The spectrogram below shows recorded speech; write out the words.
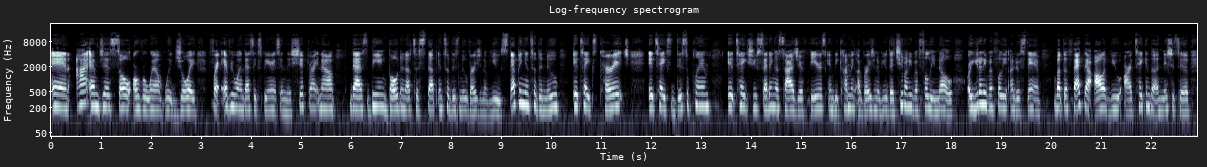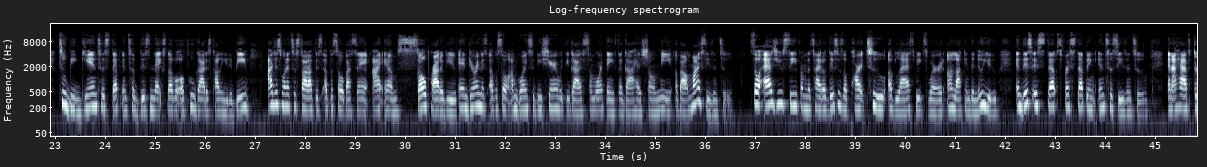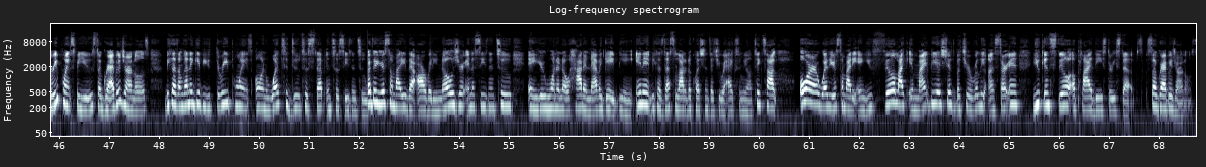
And I am just so overwhelmed with joy for everyone that's experiencing this shift right now, that's being bold enough to step into this new version of you. Stepping into the new, it takes courage, it takes discipline, it takes you setting aside your fears and becoming a version of you that you don't even fully know or you don't even fully understand. But the fact that all of you are taking the initiative to begin to step into this next level of who God is calling you to be. I just wanted to start off this episode by saying I am so proud of you. And during this episode, I'm going to be sharing with you guys some more things that God has shown me about my season two. So, as you see from the title, this is a part two of last week's word, Unlocking the New You. And this is steps for stepping into season two. And I have three points for you. So, grab your journals because I'm going to give you three points on what to do to step into season two. Whether you're somebody that already knows you're in a season two and you want to know how to navigate being in it, because that's a lot of the questions that you were asking me on TikTok or whether you're somebody and you feel like it might be a shift, but you're really uncertain, you can still apply these three steps. So grab your journals.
